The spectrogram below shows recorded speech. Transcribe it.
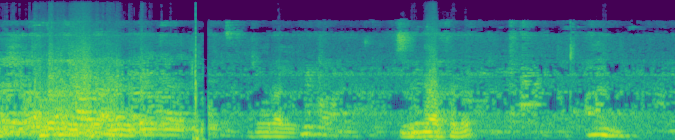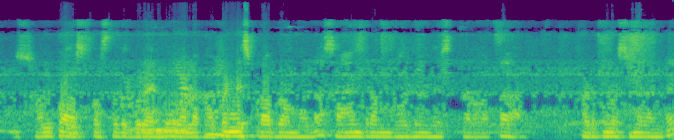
రూరల్ విద్యార్థులు స్వల్ప అస్వస్థత గురైంది. వాళ్ళకి అపెండిక్స్ ప్రాబ్లం వల్ల సాయంత్రం భోజనం చేసిన తర్వాత కడుపు నొస్తున్నదంటే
